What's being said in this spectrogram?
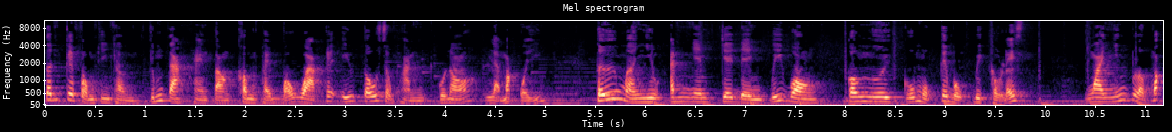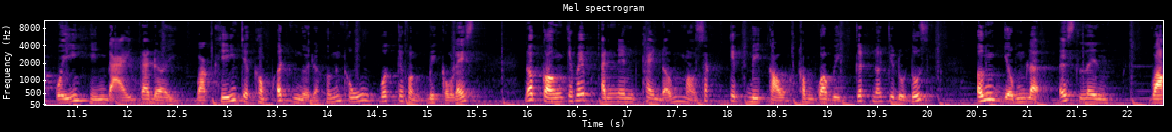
đến cái phòng thiên thần, chúng ta hoàn toàn không thể bỏ qua cái yếu tố song hành của nó là mắt quỷ. Thứ mà nhiều anh em chơi đèn ví von, con người của một cái bộ Picolet. Ngoài những lọc mắt quỷ hiện đại ra đời và khiến cho không ít người đã hứng thú với cái phần Picolet, nó còn cho phép anh em thay đổi màu sắc cái bi cầu thông qua việc kết nối với Bluetooth. Ứng dụng là S-Link và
